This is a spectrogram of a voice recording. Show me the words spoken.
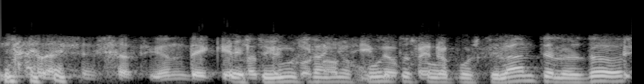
da la sensación de que Estuvimos no te un año juntos como postulante los dos.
